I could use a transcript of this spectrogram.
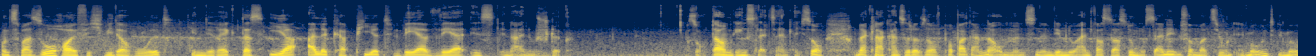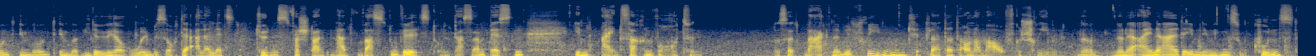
Und zwar so häufig wiederholt, indirekt, dass ihr alle kapiert, wer wer ist in einem Stück. So, darum ging es letztendlich. So, und na klar, kannst du das auf Propaganda ummünzen, indem du einfach sagst, du musst eine Information immer und immer und immer und immer wieder wiederholen, bis auch der allerletzte Tönnis verstanden hat, was du willst. Und das am besten in einfachen Worten. Das hat Wagner geschrieben und Hitler hat das auch nochmal aufgeschrieben. Ne? Nur der eine halt eben, dem ging es um Kunst,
